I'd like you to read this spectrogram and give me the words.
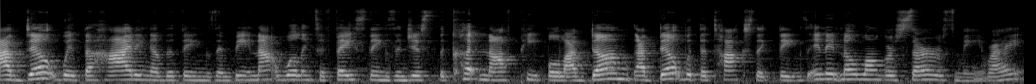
I've dealt with the hiding of the things and being not willing to face things and just the cutting off people. I've done I've dealt with the toxic things and it no longer serves me, right?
